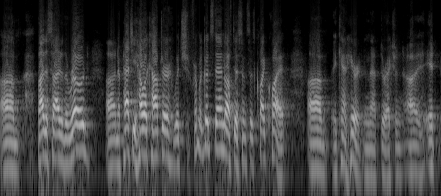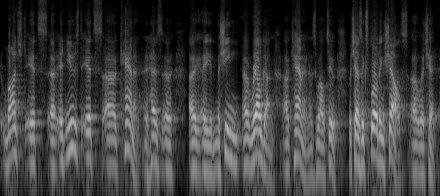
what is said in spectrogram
um, by the side of the road. Uh, an Apache helicopter, which from a good standoff distance is quite quiet, um, you can't hear it in that direction. Uh, it launched its, uh, it used its uh, cannon. It has a, a, a machine a railgun cannon as well too, which has exploding shells which hit.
